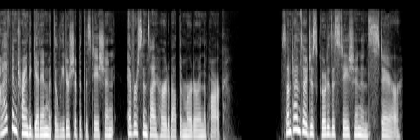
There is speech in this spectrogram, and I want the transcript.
I've been trying to get in with the leadership at the station ever since I heard about the murder in the park. Sometimes I just go to the station and stare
